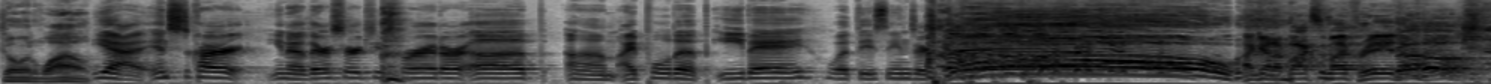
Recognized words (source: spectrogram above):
Going wild. Yeah, Instacart, you know, their searches for it are up. Um, I pulled up eBay, what these things are. I got a box in my fridge. I'm rich.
